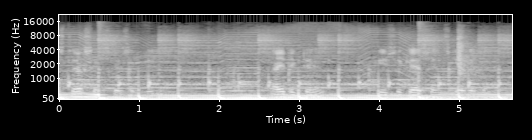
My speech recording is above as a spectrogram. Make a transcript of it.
इस तरह सेंस कर सकते हैं। आइए देखते हैं कि इसे क्या सेंस किया जाता है।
